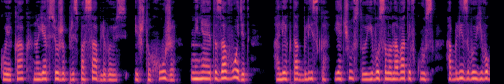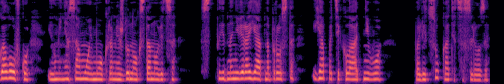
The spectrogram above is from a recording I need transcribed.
Кое-как, но я все же приспосабливаюсь, и что хуже, меня это заводит. Олег так близко, я чувствую его солоноватый вкус, облизываю его головку — и у меня самой мокро между ног становится. Стыдно невероятно просто. Я потекла от него. По лицу катятся слезы.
